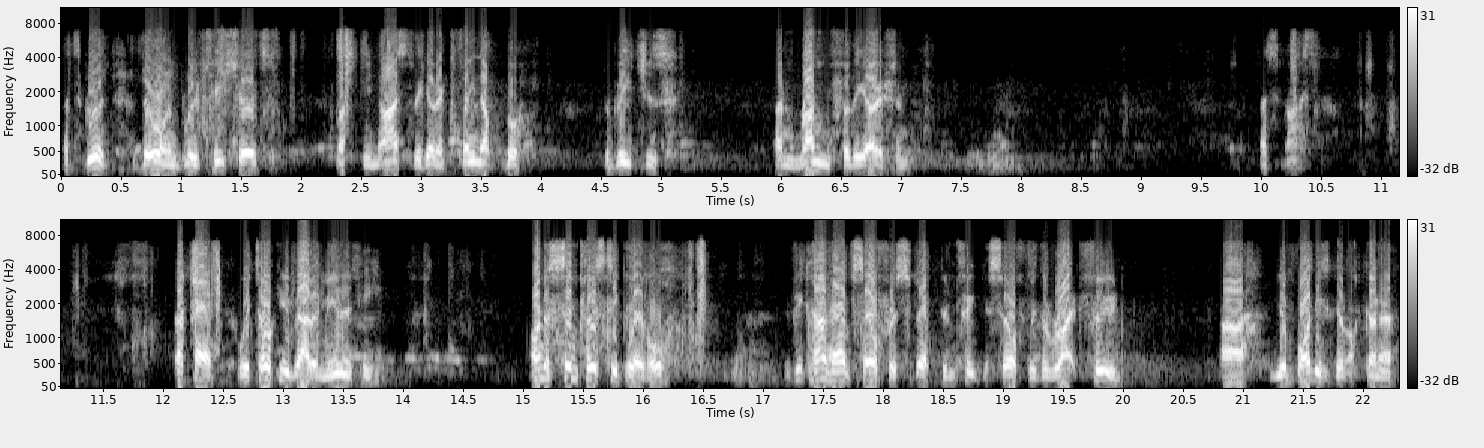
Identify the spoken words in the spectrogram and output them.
that's good. They're all in blue t-shirts. Must be nice. They're going to clean up the the beaches and run for the ocean. That's nice. Okay, we're talking about immunity. On a simplistic level, if you can't have self-respect and treat yourself with the right food, uh, your body's not going to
